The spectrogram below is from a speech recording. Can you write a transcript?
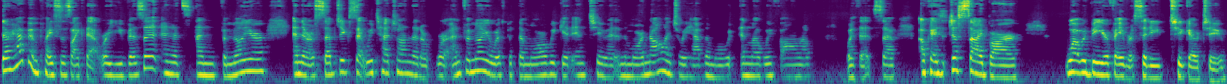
there have been places like that where you visit and it's unfamiliar and there are subjects that we touch on that are, we're unfamiliar with but the more we get into it and the more knowledge we have the more we, in love we fall in love with it. So okay so just sidebar what would be your favorite city to go to?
